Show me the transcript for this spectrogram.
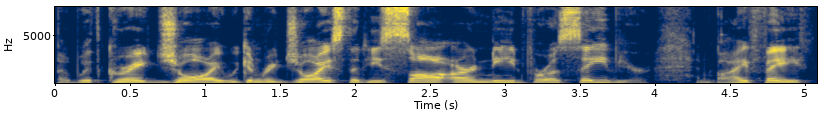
But with great joy, we can rejoice that He saw our need for a Savior, and by faith,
